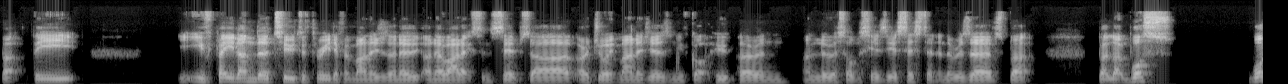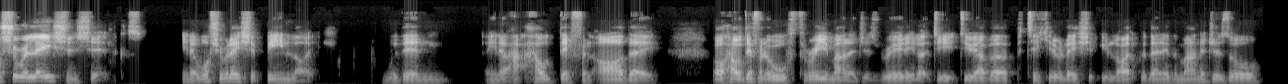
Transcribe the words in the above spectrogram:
but the you've played under two to three different managers. I know I know Alex and Sibs are, are joint managers, and you've got Hooper and and Lewis obviously as the assistant in the reserves. But but like, what's what's your relationship? You know, what's your relationship been like within? You know, how, how different are they? Or how different are all three managers really? Like, do you do you have a particular relationship you like with any of the managers, or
